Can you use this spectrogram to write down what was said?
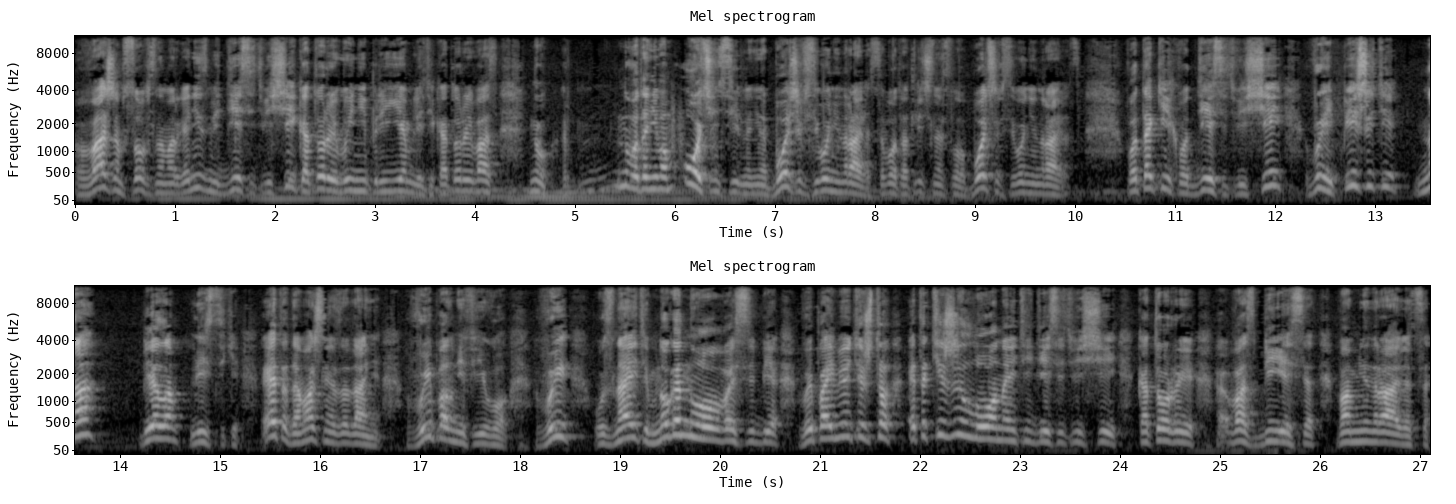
В вашем собственном организме 10 вещей, которые вы не приемлете, которые вас, ну, ну вот они вам очень сильно не больше всего не нравятся. Вот, отличное слово, больше всего не нравятся. Вот таких вот 10 вещей вы пишете на белом листике. Это домашнее задание. Выполнив его, вы узнаете много нового о себе. Вы поймете, что это тяжело найти 10 вещей, которые э, вас бесят, вам не нравятся.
